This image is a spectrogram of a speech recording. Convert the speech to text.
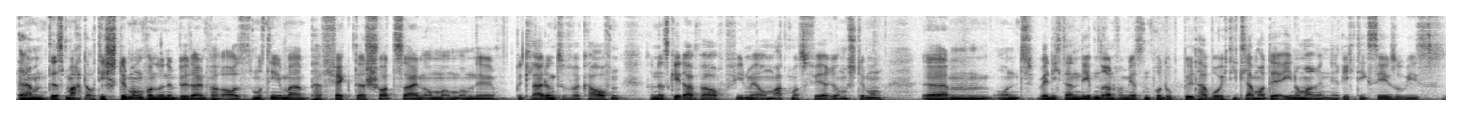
ähm, das macht auch die Stimmung von so einem Bild einfach aus. Es muss nicht immer ein perfekter Shot sein, um, um, um eine Bekleidung zu verkaufen, sondern es geht einfach auch viel mehr um Atmosphäre, um Stimmung. Ähm, und wenn ich dann nebendran von mir jetzt ein Produktbild habe, wo ich die Klamotte eh nochmal richtig sehe, so wie es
